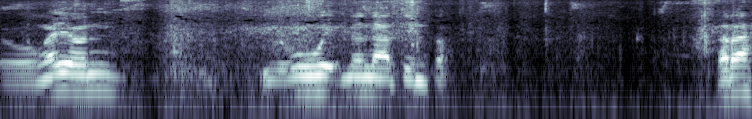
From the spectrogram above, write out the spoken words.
So, ngayon, iuwi na natin to. Tara!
